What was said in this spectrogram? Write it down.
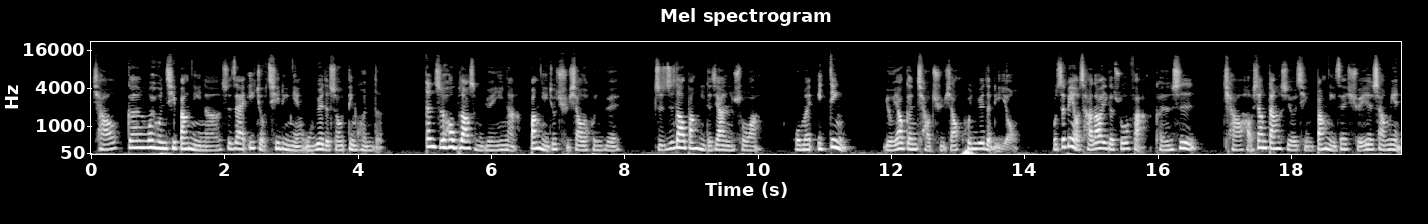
乔跟未婚妻邦尼呢，是在一九七零年五月的时候订婚的，但之后不知道什么原因啊，邦尼就取消了婚约。只知道邦尼的家人说啊，我们一定有要跟乔取消婚约的理由。我这边有查到一个说法，可能是乔好像当时有请邦尼在学业上面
